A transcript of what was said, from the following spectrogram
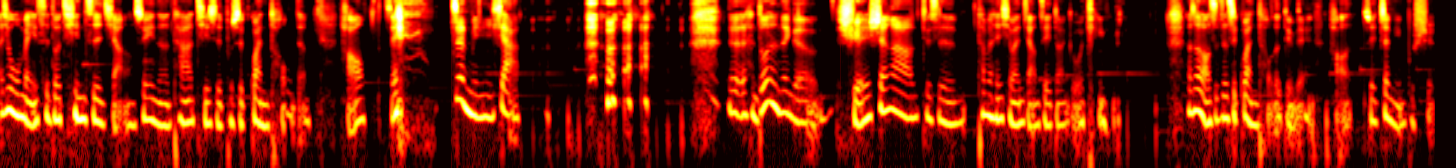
而且我每一次都亲自讲，所以呢，它其实不是罐头的。好，所以 证明一下，呃，很多的那个学生啊，就是他们很喜欢讲这一段给我听。他说：“老师，这是罐头的，对不对？好，所以证明不是。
